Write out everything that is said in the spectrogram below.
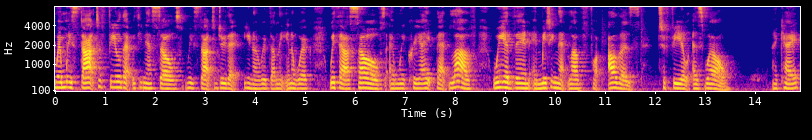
when we start to feel that within ourselves, we start to do that, you know, we've done the inner work with ourselves and we create that love, we are then emitting that love for others to feel as well. Okay,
